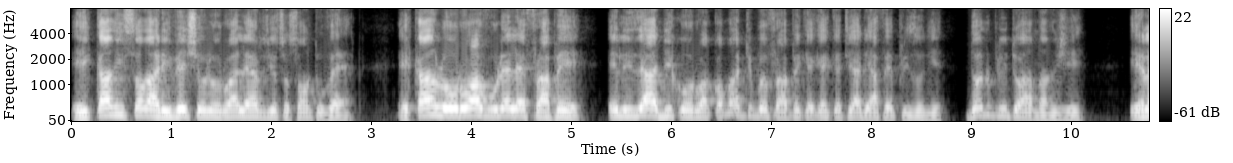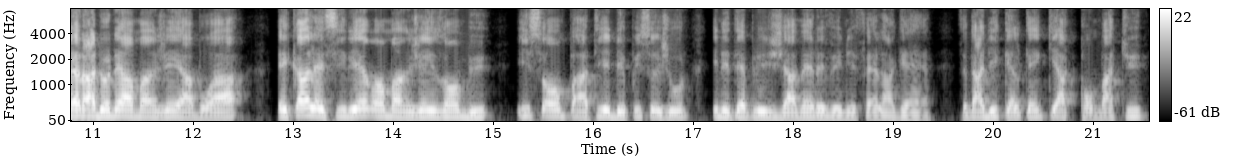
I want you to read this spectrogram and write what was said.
Et quand ils sont arrivés chez le roi, leurs yeux se sont ouverts. Et quand le roi voulait les frapper, Élisée a dit au roi, comment tu peux frapper quelqu'un que tu as déjà fait prisonnier? Donne plutôt à manger. Il leur a donné à manger et à boire. Et quand les Syriens ont mangé, ils ont bu, ils sont partis et depuis ce jour, ils n'étaient plus jamais revenus faire la guerre. C'est-à-dire quelqu'un qui a combattu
